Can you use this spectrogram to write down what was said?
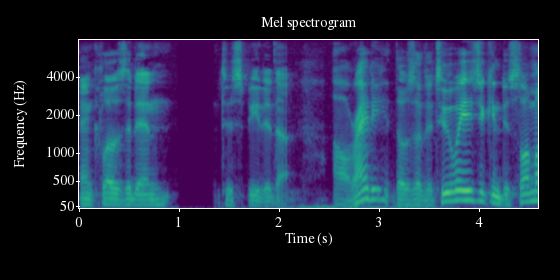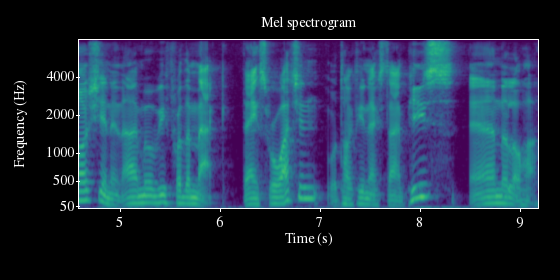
and close it in to speed it up. Alrighty, those are the two ways you can do slow motion in iMovie for the Mac. Thanks for watching. We'll talk to you next time. Peace and aloha.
